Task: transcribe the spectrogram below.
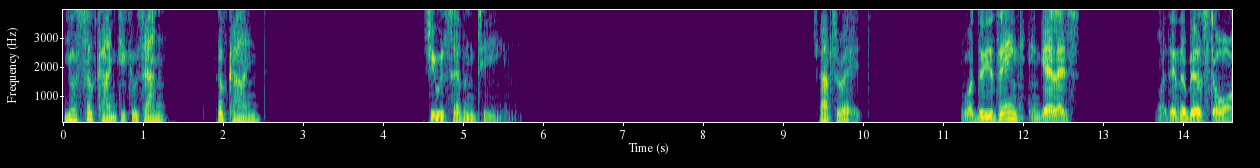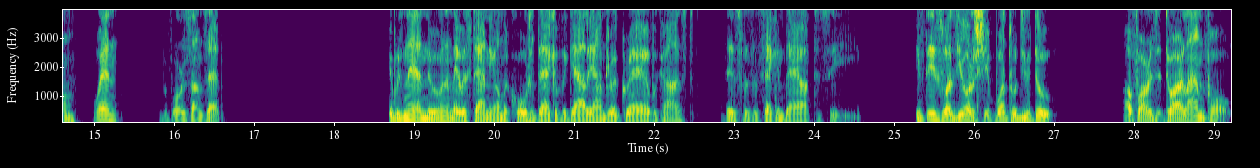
You're so kind, Kiku-san. So kind. She was seventeen. Chapter 8 What do you think, Ingeles? I think there'll be a storm. When? Before sunset. It was near noon, and they were standing on the quarter-deck of the galley under a grey overcast. This was the second day out to sea. If this was your ship, what would you do? How far is it to our landfall?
